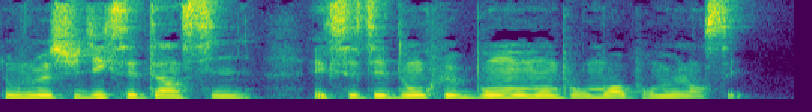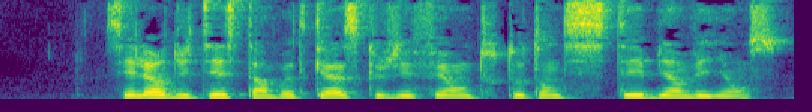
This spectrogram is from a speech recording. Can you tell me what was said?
donc je me suis dit que c'était un signe et que c'était donc le bon moment pour moi pour me lancer. C'est l'heure du thé, c'est un podcast que j'ai fait en toute authenticité et bienveillance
